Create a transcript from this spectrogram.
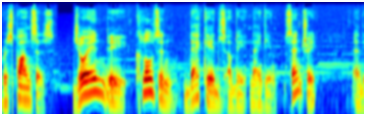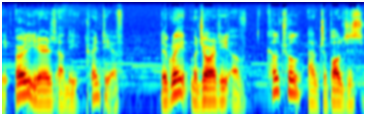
responses. During the closing decades of the 19th century and the early years of the 20th, the great majority of cultural anthropologists,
